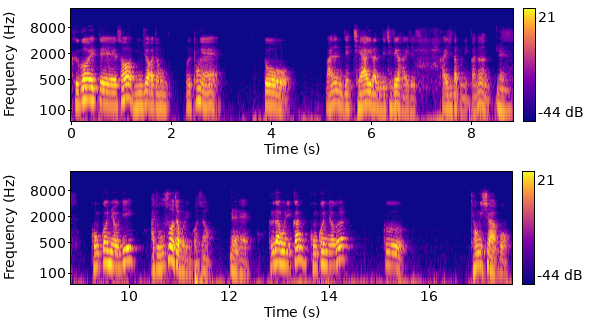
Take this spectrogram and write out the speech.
그거에 대해서 민주화 과정을 통해 또 많은 이제 제약이라든지 제재가 가해져 있- 가해지다 보니까는 네. 공권력이 아주 우스워져 버린 거죠. 네. 예. 그러다 보니까 공권력을 그 경시하고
